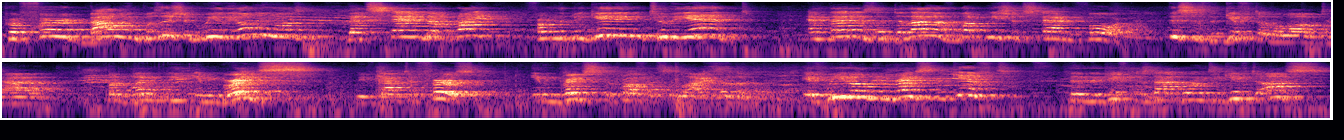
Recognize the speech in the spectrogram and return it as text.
preferred bowing position. We are the only ones that stand upright from the beginning to the end. And that is the dalal of what we should stand for. This is the gift of Allah Ta'ala. But when we embrace, we've got to first embrace the Prophet. If we don't embrace the gift, then the gift is not going to give to us.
